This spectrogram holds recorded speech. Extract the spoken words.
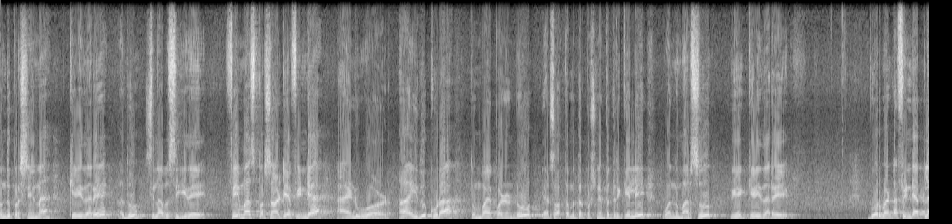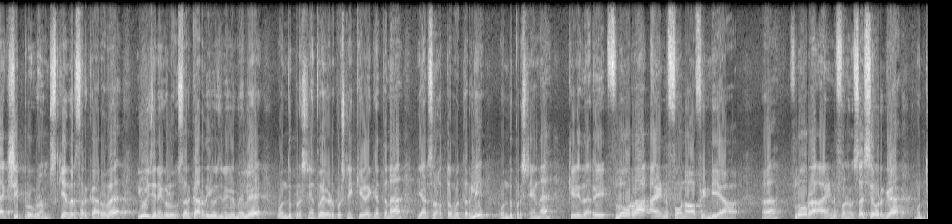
ಒಂದು ಪ್ರಶ್ನೆಯನ್ನು ಕೇಳಿದ್ದಾರೆ. ಅದು ಸಿಲಾಬಸ್ಸಿಗಿದೆ famous personality of India and world ಇದು ಕೂಡ ತುಂಬ ಇಂಪಾರ್ಟೆಂಟು ಎರಡು ಸಾವಿರದ ಹತ್ತೊಂಬತ್ತರ ಪ್ರಶ್ನೆ ಪತ್ರಿಕೆಯಲ್ಲಿ ಒಂದು ಮಾರ್ಸು ಕೇಳಿದ್ದಾರೆ. Government of India flagship programmes ಕೇಂದ್ರ ಸರ್ಕಾರದ ಯೋಜನೆಗಳು. ಸರ್ಕಾರದ ಯೋಜನೆಗಳ ಮೇಲೆ ಒಂದು ಪ್ರಶ್ನೆ ಅಥವಾ ಎರಡು ಪ್ರಶ್ನೆ ಕೇಳಕ್ಕೆತನ ಎರಡು ಸಾವಿರದ ಹತ್ತೊಂಬತ್ತರಲ್ಲಿ ಒಂದು ಪ್ರಶ್ನೆಯನ್ನು ಕೇಳಿದ್ದಾರೆ. Flora and fauna of India flora and fauna ಸಸ್ಯವರ್ಗ ಮತ್ತು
